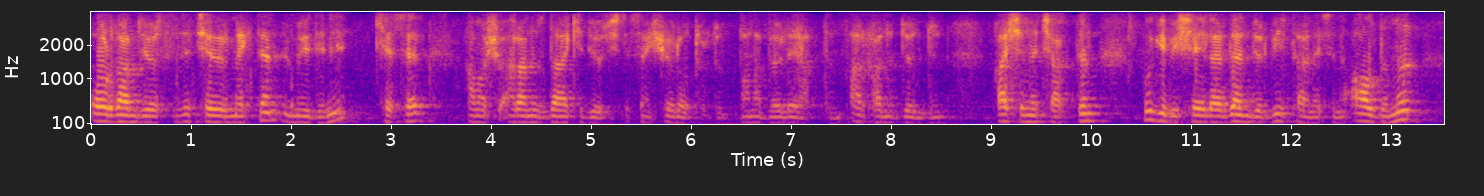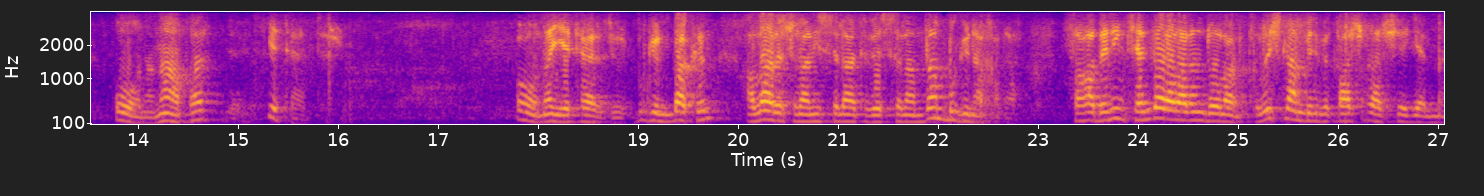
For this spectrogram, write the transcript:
oradan diyor sizi çevirmekten ümidini keser. Ama şu aranızdaki diyor işte sen şöyle oturdun, bana böyle yaptın, arkanı döndün, kaşını çaktın. Bu gibi şeylerden diyor bir tanesini aldı mı o ona ne yapar? Yeter diyor. O ona yeter diyor. Bugün bakın Allah Resulü Aleyhisselatü Vesselam'dan bugüne kadar sahabenin kendi aralarında olan kılıçla bir bir karşı karşıya gelme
